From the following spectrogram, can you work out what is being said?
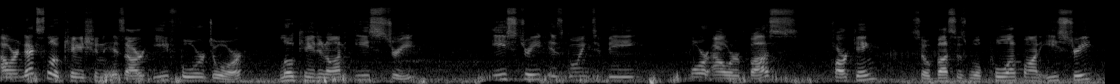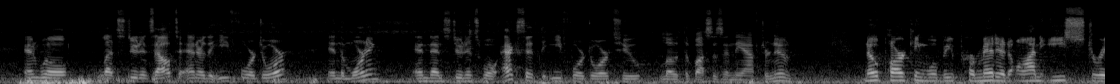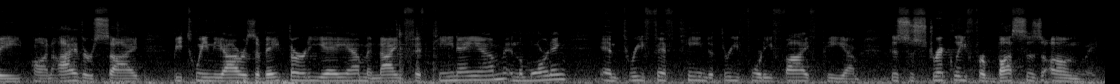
Our next location is our E4 door located on East Street. East Street is going to be for our bus parking. So buses will pull up on East Street and will let students out to enter the E4 door in the morning and then students will exit the E4 door to load the buses in the afternoon. No parking will be permitted on East Street on either side between the hours of 8:30 a.m. and 9:15 a.m. in the morning and 3:15 to 3:45 p.m. This is strictly for buses only.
